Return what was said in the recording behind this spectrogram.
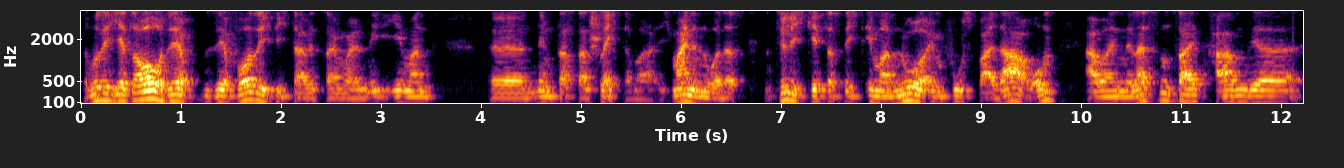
da muss ich jetzt auch sehr, sehr vorsichtig damit sein, weil jemand äh, nimmt das dann schlecht. Aber ich meine nur, dass natürlich geht das nicht immer nur im Fußball darum, aber in der letzten Zeit haben wir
